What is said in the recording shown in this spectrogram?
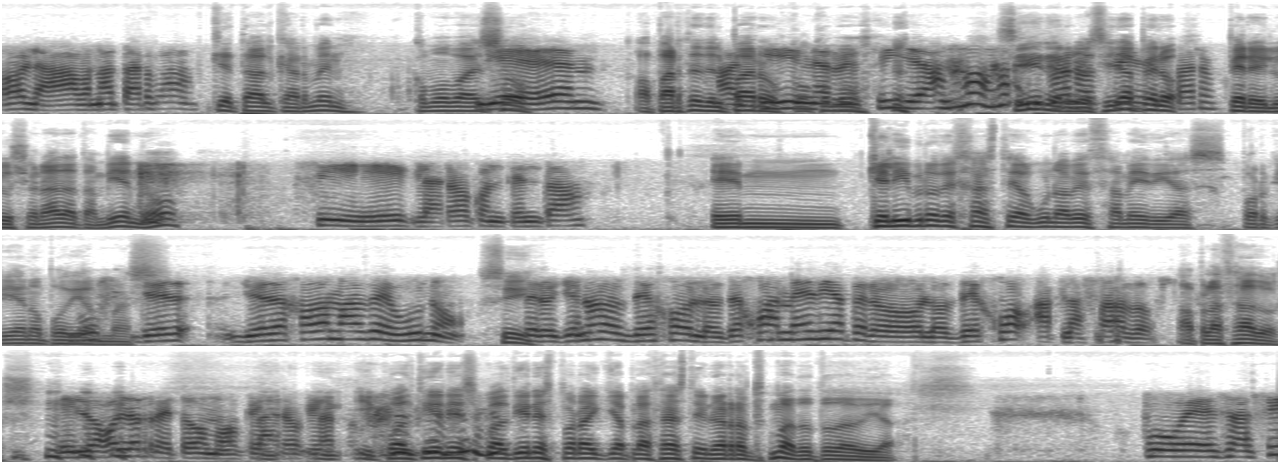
Hola, buenas tardes. ¿Qué tal, Carmen? ¿Cómo va eso? Bien. Aparte del paro. Aquí, ¿cómo- nerviosilla. sí, Bueno, nerviosilla, sí, pero, pero ilusionada también, ¿no? Sí, claro, contenta. Em, ¿Qué libro dejaste alguna vez a medias? Porque ya no podías Uf, más. yo, he, yo he dejado más de uno, Sí. pero yo no los dejo, los dejo a media, pero los dejo aplazados. Aplazados. Y luego los retomo, claro, claro. ¿Y, y cuál tienes cuál tienes por ahí que aplazaste y no has retomado todavía? Pues así,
